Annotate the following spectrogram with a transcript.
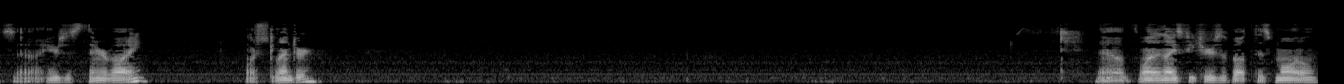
So here's his thinner body, more slender. Now, one of the nice features about this model,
